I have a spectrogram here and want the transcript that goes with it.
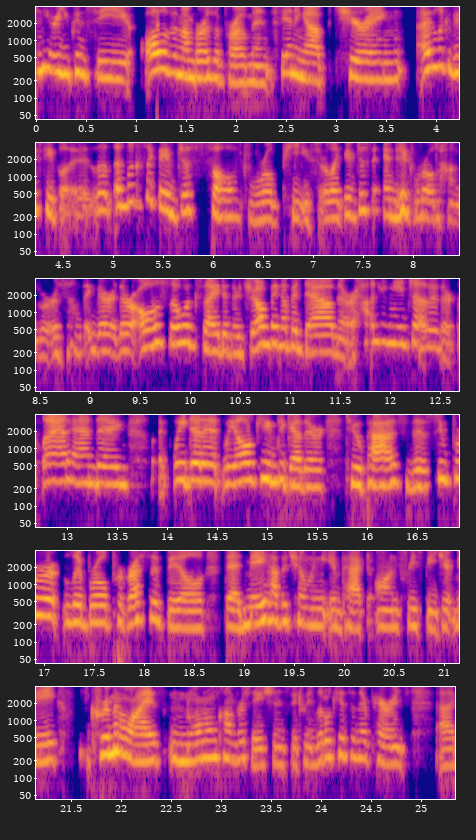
And here you can see all of the members of parliament standing up, cheering. I look at these people. It, it, looks like they've just solved world peace or like they've just ended world hunger or something. They're they're all so excited. They're jumping up and down. They're hugging each other. They're glad handing. Like we did it. We all came together to pass this super liberal progressive bill that may have a chilling impact on free speech. It may criminalize normal conversations between little kids and their parents, uh,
